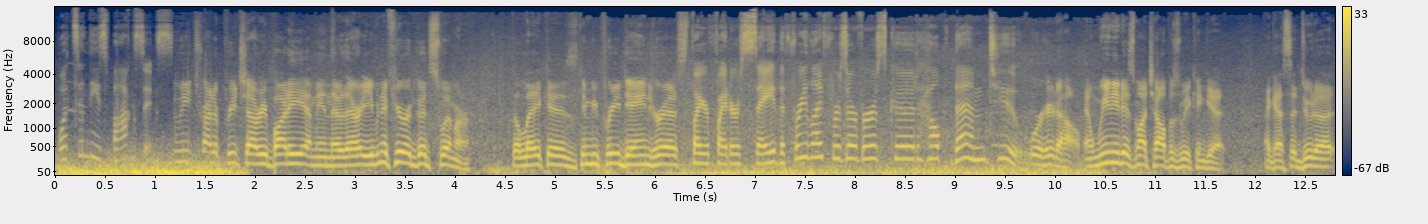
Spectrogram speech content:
what's in these boxes. We try to preach to everybody. I mean, they're there even if you're a good swimmer. The lake is can be pretty dangerous. Firefighters say the free life preservers could help them too. We're here to help, and we need as much help as we can get. Like I said, due to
